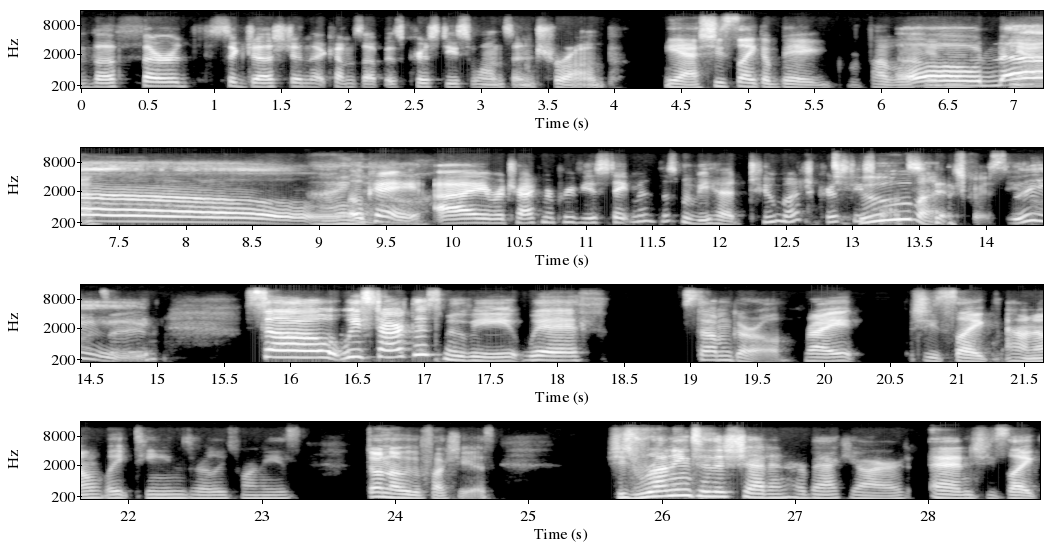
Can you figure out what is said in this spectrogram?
The third suggestion that comes up is Kristy Swanson Trump. Yeah, she's like a big Republican. Oh no. I Okay. I retract my previous statement. This movie had too much Kristy Too Swanson. much Kristy. So we start this movie with some girl, right? She's like, I don't know, late teens, early 20s. Don't know who the fuck she is. She's running to the shed in her backyard and she's like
